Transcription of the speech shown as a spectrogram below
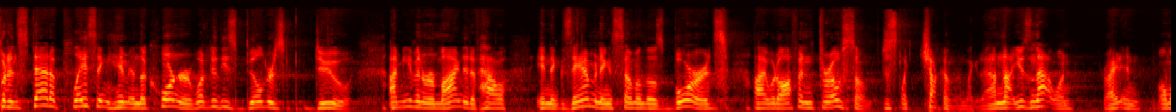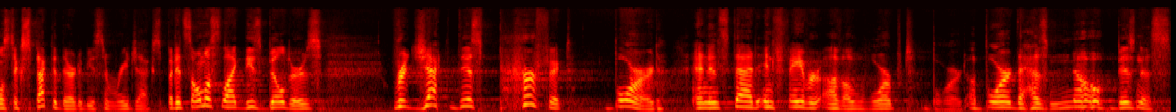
But instead of placing him in the corner, what do these builders do? I'm even reminded of how, in examining some of those boards, I would often throw some, just like chuck them. I'm like, I'm not using that one right? And almost expected there to be some rejects. But it's almost like these builders reject this perfect board and instead in favor of a warped board, a board that has no business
